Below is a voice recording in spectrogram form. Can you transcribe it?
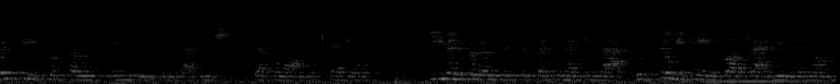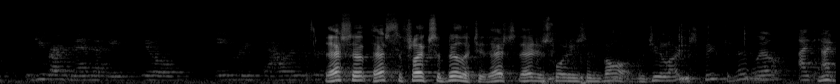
With the proposed increases at each step along the schedule, even for those districts, like you mentioned, that would still be paying above that new minimum, would you recommend that they still increase salaries? That's, up- that's the flexibility, that's, that is what is involved. Would you like to speak to that? Well, I, I,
